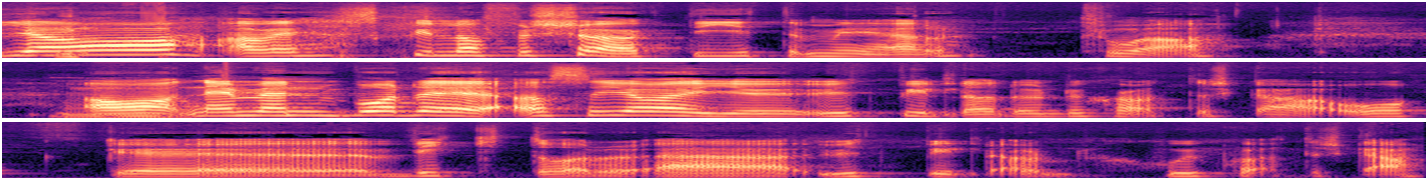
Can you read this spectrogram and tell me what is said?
ja, ja, jag skulle ha försökt lite mer, tror jag. Ja, nej men både, alltså jag är ju utbildad undersköterska och eh, Viktor är utbildad sjuksköterska.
